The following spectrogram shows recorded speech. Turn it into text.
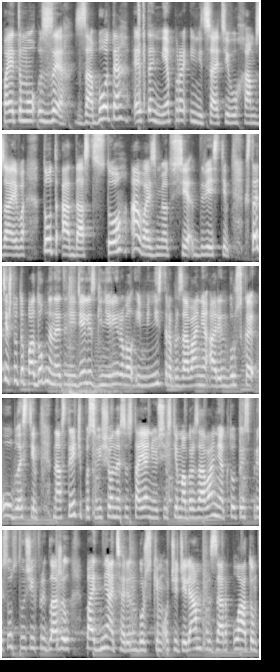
Поэтому З – забота – это не про инициативу Хамзаева. Тот отдаст 100, а возьмет все 200. Кстати, что-то подобное на этой неделе сгенерировал и министр образования Оренбургской области. На встрече посвященной посвященной состоянию системы образования, кто-то из присутствующих предложил поднять оренбургским учителям зарплату,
